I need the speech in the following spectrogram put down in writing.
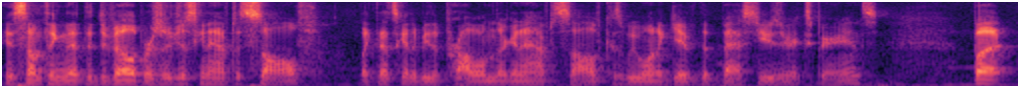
is something that the developers are just going to have to solve. Like that's going to be the problem they're going to have to solve because we want to give the best user experience. But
